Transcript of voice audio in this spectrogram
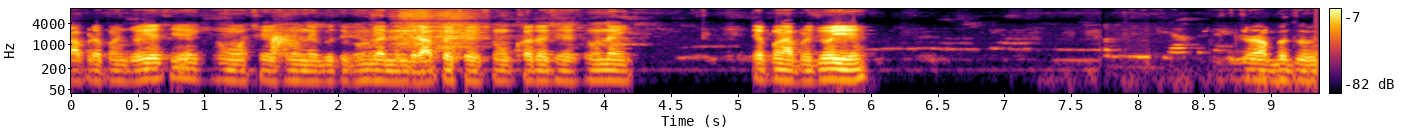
આપણે પણ જોઈએ છીએ શું છે, શું નહીં, બધું ભંગારની અંદર આપે છે, શું કરે છે, શું નહીં, તે પણ આપણે જોઈએ. આ બધું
